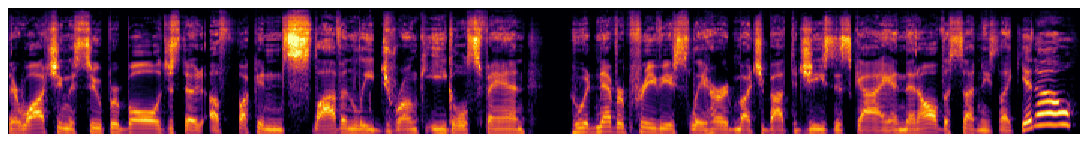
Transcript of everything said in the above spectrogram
they're watching the super bowl just a, a fucking slovenly drunk eagles fan who had never previously heard much about the Jesus guy. And then all of a sudden he's like, you know,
